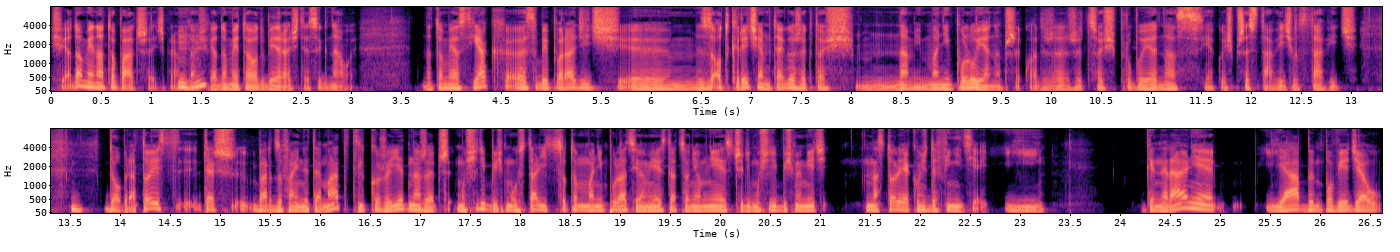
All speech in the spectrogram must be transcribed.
świadomie na to patrzeć, prawda? Mhm. Świadomie to odbierać, te sygnały. Natomiast jak e, sobie poradzić z odkryciem tego, że ktoś nami manipuluje na przykład, że, że coś próbuje nas jakoś przestawić, ustawić? Dobra, to jest też bardzo fajny temat, tylko że jedna rzecz, musielibyśmy ustalić, co tą manipulacją jest, a co nią nie jest, czyli musielibyśmy mieć na stole jakąś definicję. I generalnie ja bym powiedział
